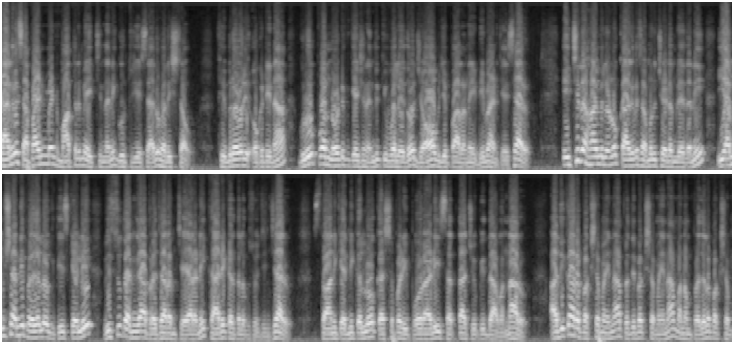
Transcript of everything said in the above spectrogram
కాంగ్రెస్ అపాయింట్మెంట్ మాత్రమే ఇచ్చిందని గుర్తు చేశారు హరీష్ రావు. ఫిబ్రవరి ఒకటిన గ్రూప్ వన్ నోటిఫికేషన్ ఎందుకు ఇవ్వలేదో జవాబు చెప్పాలని డిమాండ్ చేశారు. ఇచ్చిన హామీలను కాంగ్రెస్ అమలు చేయడం లేదని ఈ అంశాన్ని ప్రజల్లోకి తీసుకెళ్ళి విస్తృతంగా ప్రచారం చేయాలని కార్యకర్తలకు సూచించారు. స్థానిక ఎన్నికల్లో కష్టపడి పోరాడి సత్తా చూపిద్దామన్నారు. అధికార పక్షమైనా ప్రతిపక్షమైనా మనం ప్రజల పక్షం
